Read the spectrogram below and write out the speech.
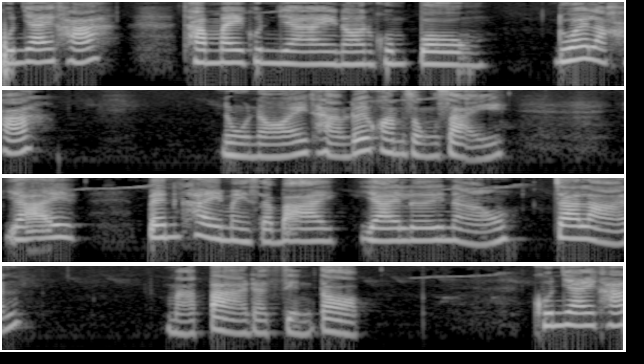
คุณยายคะทำไมคุณยายนอนคุมโปง ด้วยล่ะคะ หนูน้อยถามด้วยความสงสัย ยาย เป็นไข้ไม่สบาย ยายเลยหนาวจ้าหลาน หมาป่าดัดเสียงตอบ คุณยายคะ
